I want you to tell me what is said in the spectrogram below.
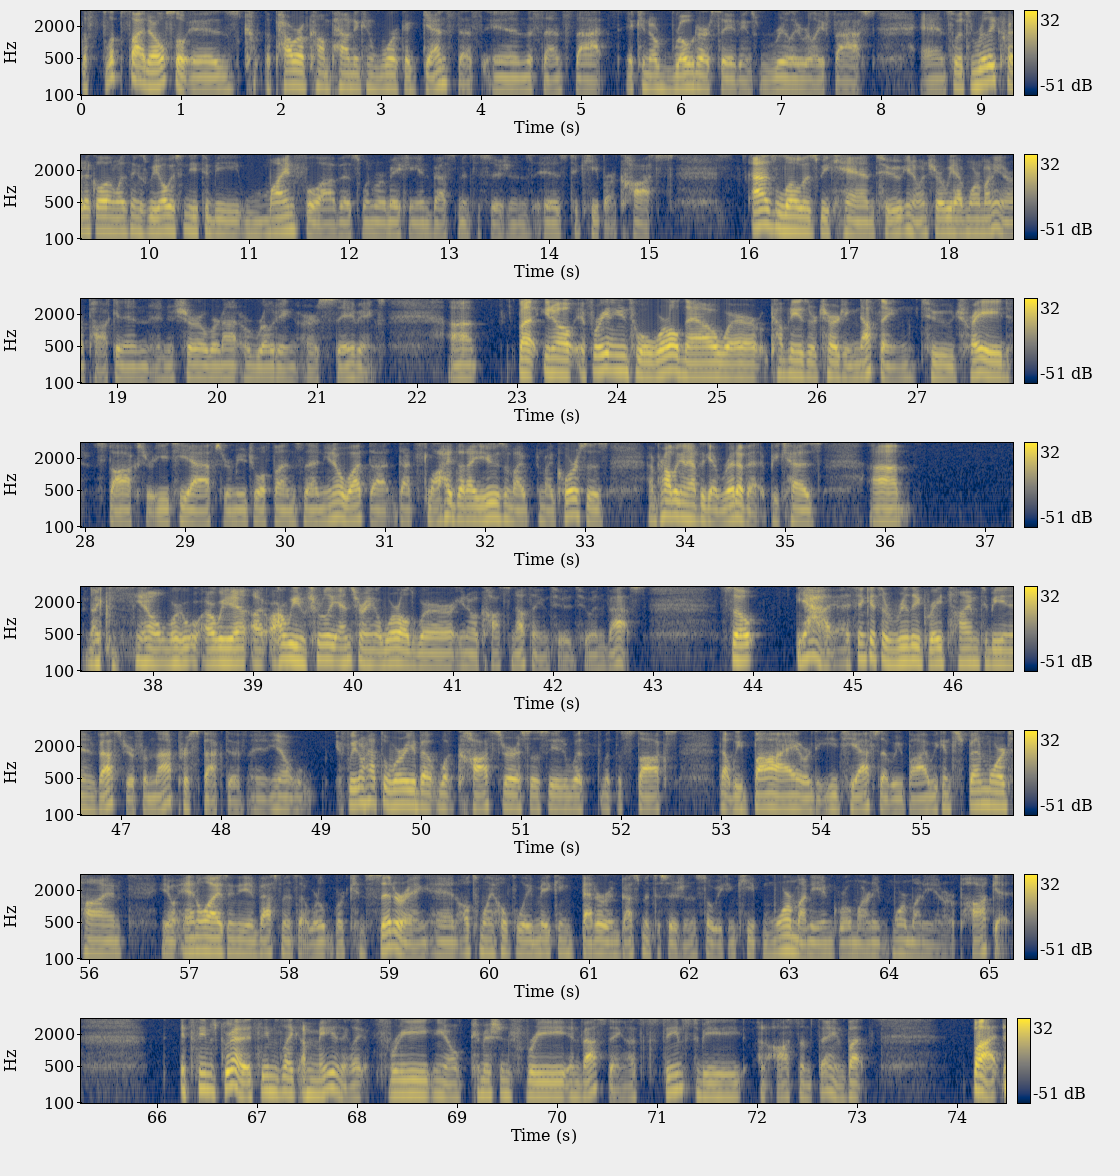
The flip side also is the power of compounding can work against us in the sense that it can erode our savings really, really fast. And so it's really critical. And one of the things we always need to be mindful of is when we're making investment decisions is to keep our costs as low as we can to you know ensure we have more money in our pocket and, and ensure we're not eroding our savings. Uh, but you know, if we're getting into a world now where companies are charging nothing to trade stocks or ETFs or mutual funds, then you know what that that slide that I use in my in my courses, I'm probably gonna have to get rid of it because, um, like you know, we're, are we are we truly entering a world where you know it costs nothing to to invest? So yeah, I think it's a really great time to be an investor from that perspective. And you know, if we don't have to worry about what costs are associated with with the stocks that we buy or the ETFs that we buy, we can spend more time, you know, analyzing the investments that we're, we're considering and ultimately hopefully making better investment decisions so we can keep more money and grow money, more money in our pocket. It seems great. It seems like amazing, like free, you know, commission free investing. That seems to be an awesome thing. But, but,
